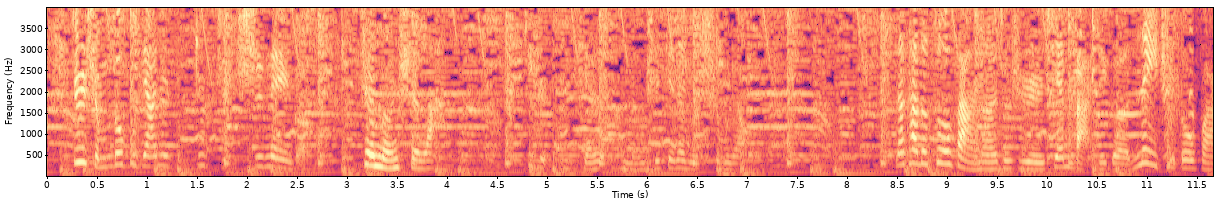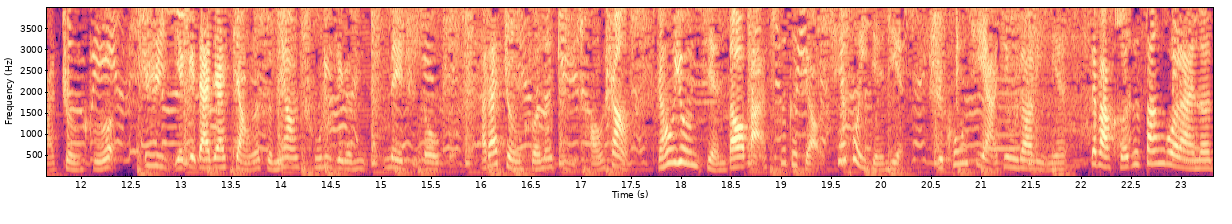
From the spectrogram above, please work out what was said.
就是什么都不加，就就只吃那个。真能吃辣。就是以前很能吃，现在就吃不了了。那它的做法呢，就是先把这个内酯豆腐啊整合，就是也给大家讲了怎么样处理这个内酯豆腐，把它整合呢底朝上，然后用剪刀把四个角切破一点点，使空气啊进入到里面，再把盒子翻过来呢，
